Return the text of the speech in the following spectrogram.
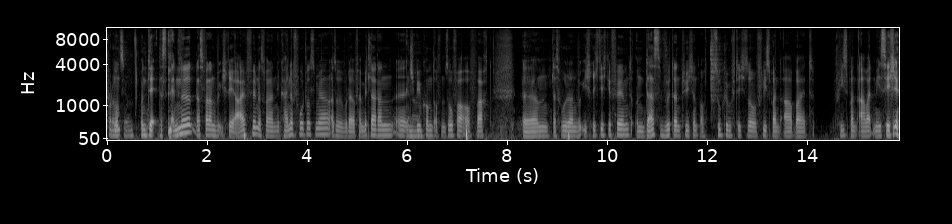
Produktion. Und der, das Ende, das war dann wirklich Realfilm, das war dann keine Fotos mehr, also wo der Vermittler dann äh, ins Genau. Spiel kommt, auf dem Sofa aufwacht. Ähm, das wurde dann wirklich richtig gefilmt und das wird dann natürlich dann auch zukünftig so Fließbandarbeit, Fließbandarbeit mäßig äh,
